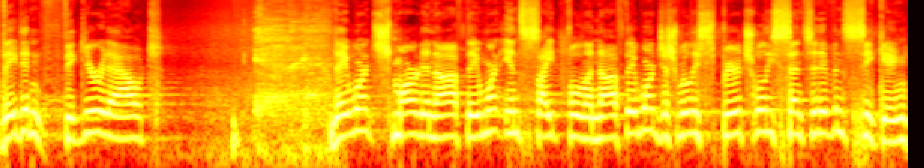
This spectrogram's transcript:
They didn't figure it out. They weren't smart enough. They weren't insightful enough. They weren't just really spiritually sensitive and seeking.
